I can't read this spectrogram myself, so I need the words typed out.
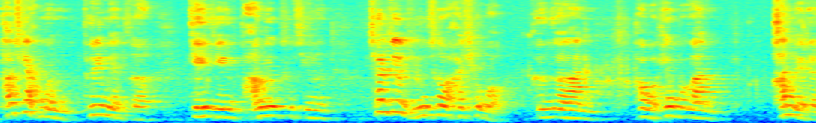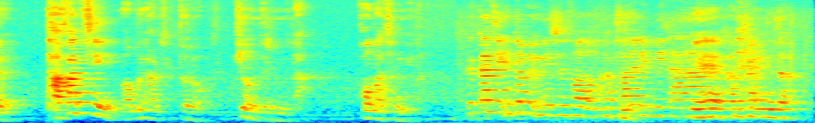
다시 한번 드리면서 개인적인 방역 수칙은 철저히 준수하시고 건강한 하고 행복한 한 해를 다 같이 마무리할 수 있도록 기원 드립니다. 고맙습니다. 끝까지 인터뷰 응해주셔서 너무 감사드립니다. 예, 감사합니다.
